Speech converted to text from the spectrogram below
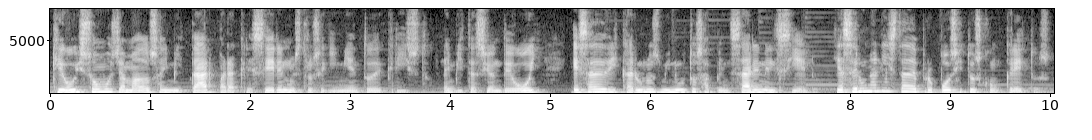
que hoy somos llamados a imitar para crecer en nuestro seguimiento de Cristo. La invitación de hoy es a dedicar unos minutos a pensar en el cielo y hacer una lista de propósitos concretos,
